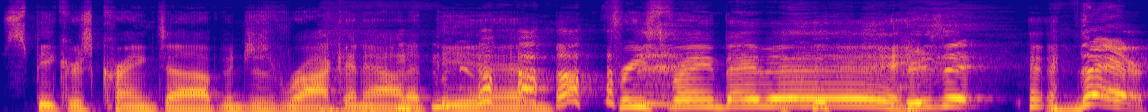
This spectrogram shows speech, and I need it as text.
Speakers cranked up and just rocking out at the end. Freeze frame, baby. Who's it? There.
